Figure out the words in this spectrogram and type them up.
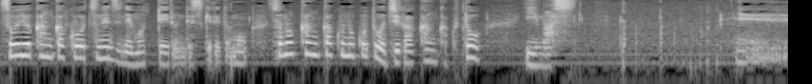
そういう感覚を常々持っているんですけれどもその感覚のことを自我感覚と言います。えー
